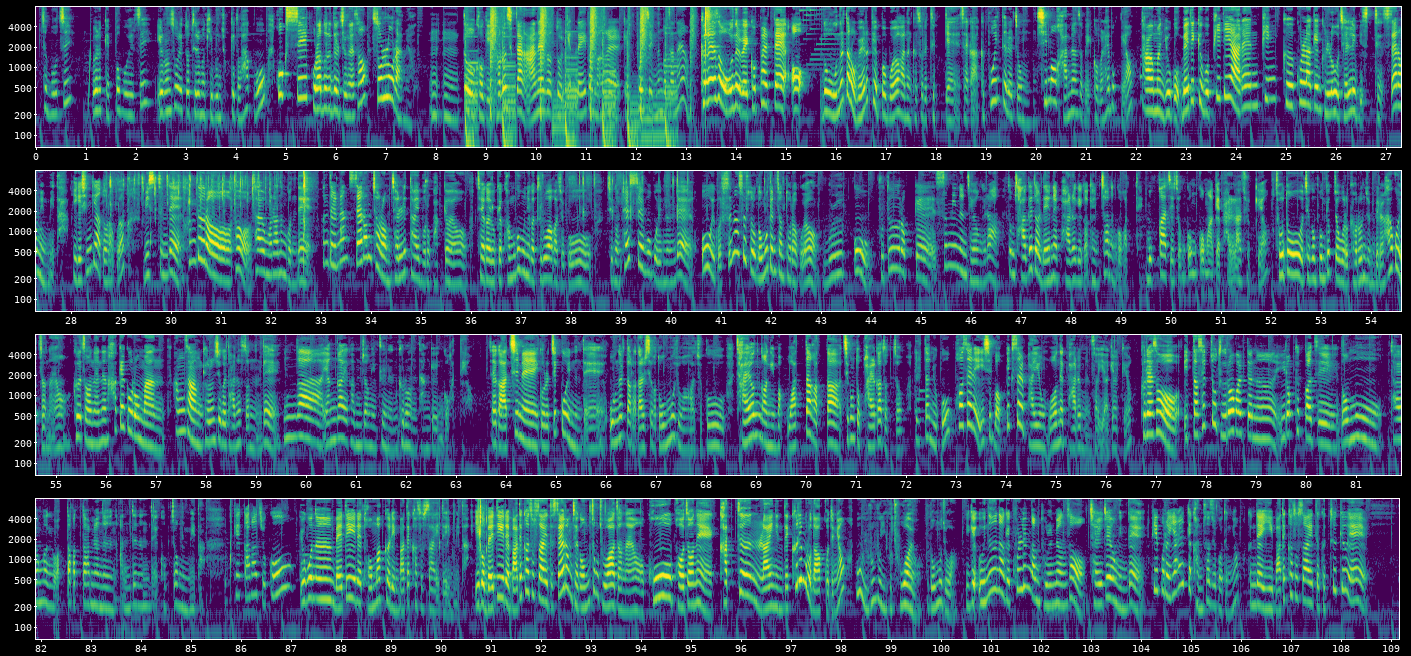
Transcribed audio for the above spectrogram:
쟤 뭐지? 왜 이렇게 예뻐 보이지? 이런 소리 또 들으면 기분 좋기도 하고 혹시 보라돌이들 중에서 솔로라면 음, 음, 또 거기 결혼식장 안에서 또 이렇게 레이더망을 이렇게 볼 수 있는 거잖아요. 그래서 오늘 메이크업 할 때, 어, 너 오늘따라 왜 이렇게 예뻐 보여? 하는 그 소리 듣게 제가 그 포인트를 좀 심어가면서 메이크업을 해볼게요. 다음은 요거 메디큐브 PDRN 핑크 콜라겐 글로우 젤리 미스트 세럼입니다. 이게 신기하더라고요. 미스트인데 흔들어서 사용을 하는 건데 흔들면 세럼처럼 젤리 타입으로 바뀌어요. 제가 이게 광고 문의가 들어와가지고 지금 테스트 해보고 있는데 오 이거 쓰면 쓸수록 너무 괜찮더라고요. 묽고 부드럽게 스미는 제형이라 좀 사계절 내내 바르기가 괜찮은 것 같아. 목까지 좀 꼼꼼하게 발라줄게요. 저도 지금 본격적으로 결혼 준비를 하고 있잖아요. 그 전에는 하객으로만 항상 결혼식을 다녔었는데 뭔가 양가의 감정이 드는 그런 단계인 것 같아요. 제가 아침에 이거를 찍고 있는데 오늘따라 날씨가 너무 좋아가지고 자연광이 막 왔다 갔다 지금 또 밝아졌죠. 일단 요거 퍼셀의 20억 픽셀 바이옴 원액 바르면서 이야기할게요. 그래서 이따 색조 들어갈 때는 이렇게까지 너무 자연광이 왔다 갔다 하면은 안 되는데 걱정입니다. 이렇게 깔아주고 요거는 메디힐의 더마크림 마데카소사이드입니다. 이거 메디힐의 마데카소사이드 세럼 제가 엄청 좋아하잖아요. 그 버전의 같은 라인인데 크림으로 나왔거든요. 오 여러분 이거 좋아요. 너무 좋아. 이게 은은하게 쿨링감 돌면서 젤 제형인데 피부를 얇게 감싸주거든요. 근데 이 마데카 소사이드 그 특유의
